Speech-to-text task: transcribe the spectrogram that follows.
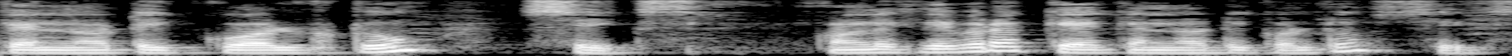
can not equal to six କ'ଣ ଲେଖିଦେଇପାରିବା k can not equal to six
